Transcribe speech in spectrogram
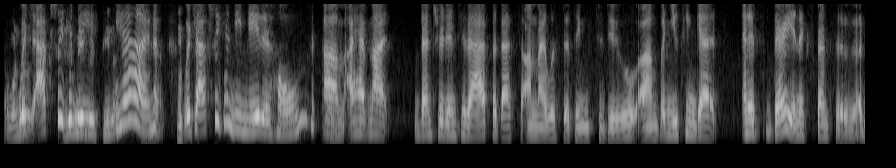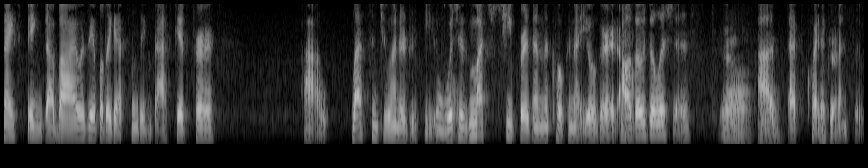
I wonder- Which actually is can be, yeah, I know. Which actually can be made at home. Um, I have not ventured into that, but that's on my list of things to do. Um, but you can get, and it's very inexpensive. A nice big dabba I was able to get from Big Basket for uh, less than 200 rupees, Oh, which is much cheaper than the coconut yogurt, Yeah. although delicious. Yeah, Uh, yeah. That's quite Okay. expensive.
